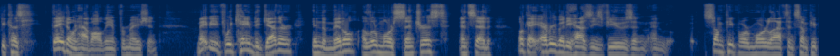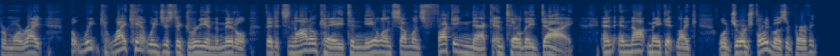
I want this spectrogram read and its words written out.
because they don't have all the information. Maybe if we came together in the middle, a little more centrist, and said, okay, everybody has these views, and, and some people are more left and some people are more right. But we, why can't we just agree in the middle that it's not okay to kneel on someone's fucking neck until they die, and and not make it like, well, George Floyd wasn't perfect.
